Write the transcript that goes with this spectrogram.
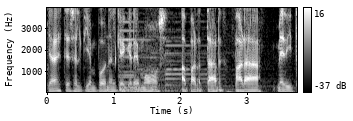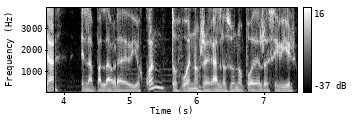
Ya este es el tiempo en el que queremos apartar para meditar en la palabra de Dios. ¿Cuántos buenos regalos uno puede recibir?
